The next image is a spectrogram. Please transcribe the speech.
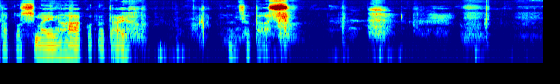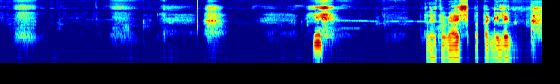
Tapos may nahakot na tayo. Doon sa taas. Ito dito guys, patagilid. Kaya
